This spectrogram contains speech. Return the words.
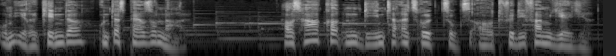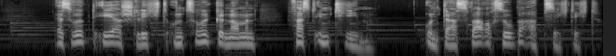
um ihre Kinder und das Personal. Haus Harkotten diente als Rückzugsort für die Familie. Es wirkt eher schlicht und zurückgenommen, fast intim. Und das war auch so beabsichtigt.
